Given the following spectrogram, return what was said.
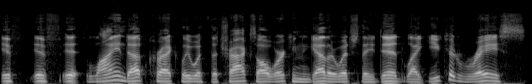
if, if it lined up correctly with the tracks all working together, which they did, like you could race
